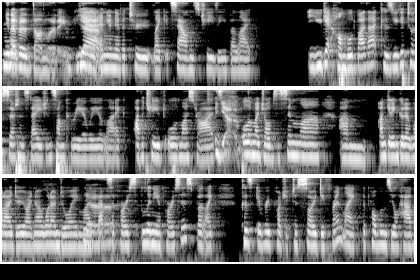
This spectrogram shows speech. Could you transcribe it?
you're Like- never done learning yeah. and you're never too like it sounds cheesy but like you get humbled by that because you get to a certain stage in some career where you're like i've achieved all of my strides. Yeah. All of my jobs are similar. Um, i'm getting good at what i do. I know what i'm doing. Like that's a Yeah. process linear process but like because every project is so different like the problems you'll have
